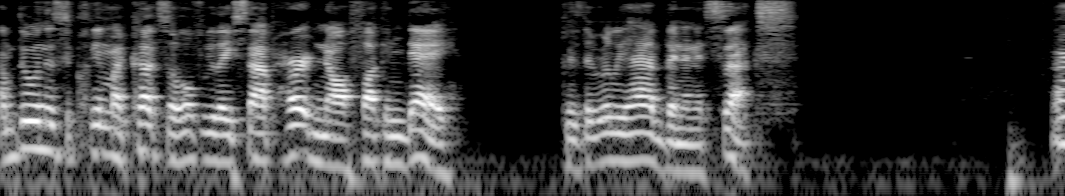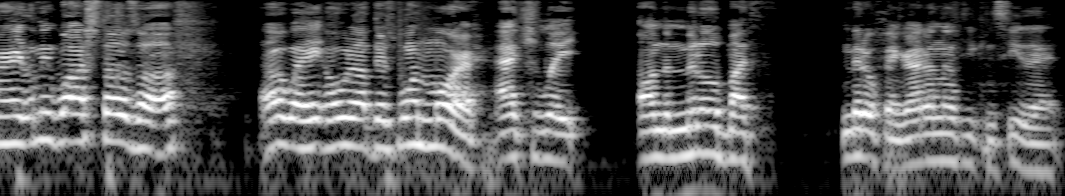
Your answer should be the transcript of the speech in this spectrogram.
I'm doing this to clean my cuts, so hopefully they stop hurting all fucking day. Because they really have been, and it sucks. Alright, let me wash those off. Oh, wait, hold up. There's one more, actually, on the middle of my middle finger. I don't know if you can see that.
